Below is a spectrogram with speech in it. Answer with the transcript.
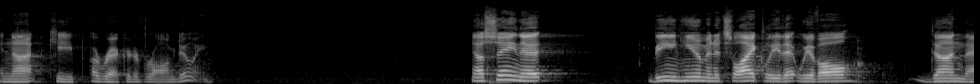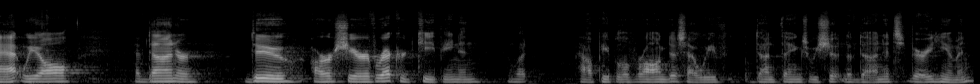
and not keep a record of wrongdoing. Now, saying that being human, it's likely that we have all done that. We all have done or do our share of record keeping and what, how people have wronged us, how we've done things we shouldn't have done. It's very human.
